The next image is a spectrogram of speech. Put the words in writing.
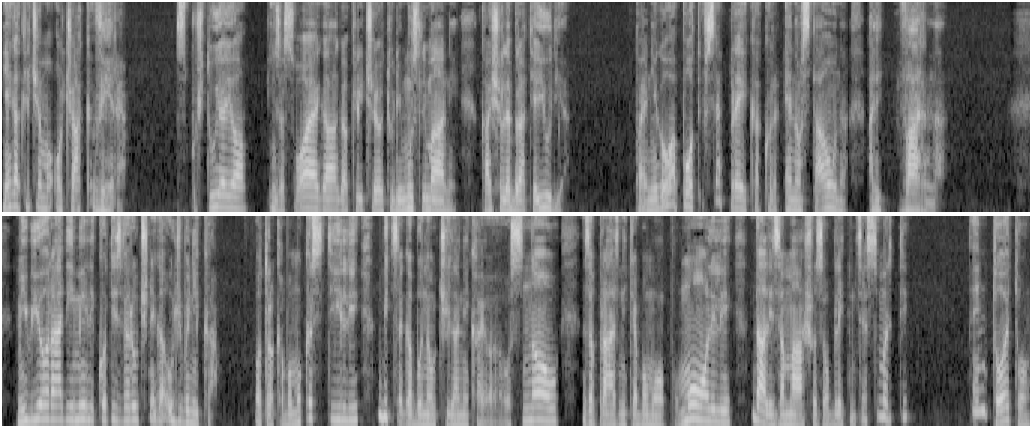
Njega kličemo očak vere. Spoštujejo in za svojega ga kličejo tudi muslimani, kaj šele bratje Judje. Pa je njegova pot vse prej kakor enostavna ali varna. Mi bi jo radi imeli kot iz veručnega učbenika. Otroka bomo krstili, bica ga bo naučila nekaj osnov, za praznike bomo pomolili, dali za mašo za obletnice smrti. In to je to.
